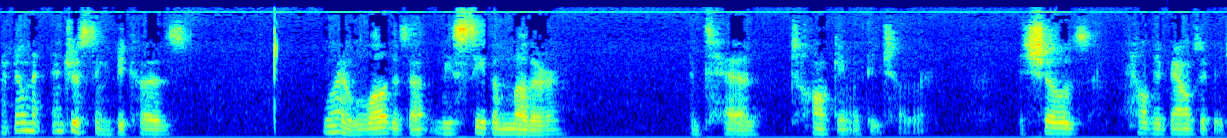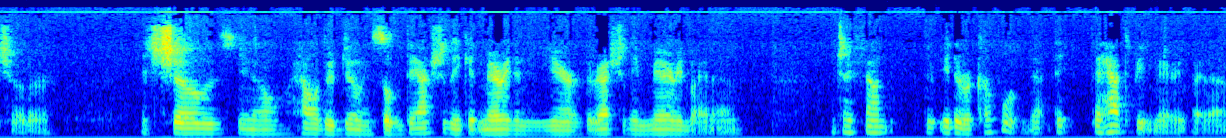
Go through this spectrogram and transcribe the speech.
I found that interesting because what I love is that we see the mother and Ted talking with each other. It shows how they bounce with each other. It shows, you know, how they're doing. So they actually get married in a year. They're actually married by then, which I found they're either a couple. They they have to be married by then.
